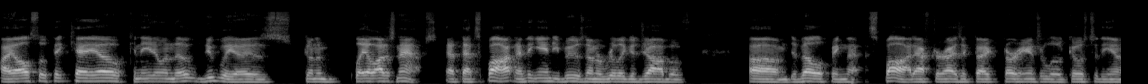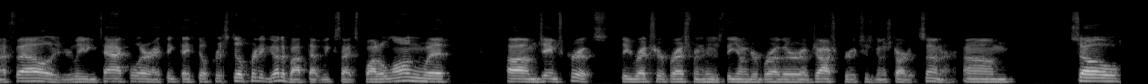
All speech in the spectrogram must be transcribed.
I also think KO, Kenenna Odeluga is going to play a lot of snaps at that spot. And I think Andy Buh's done a really good job of um, developing that spot after Isaac D'Angelo goes to the NFL as your leading tackler. I think they feel still pretty good about that weak side spot, along with um, James Kreutz, the redshirt freshman who's the younger brother of Josh Kreutz, who's going to start at center. Um, so,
